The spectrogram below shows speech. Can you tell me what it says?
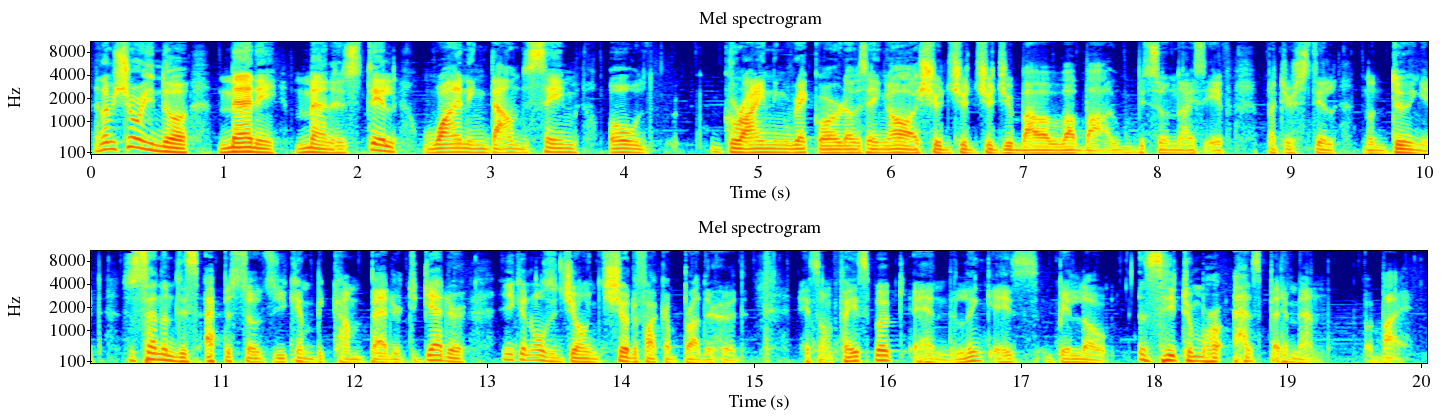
And I'm sure you know many men who are still winding down the same old grinding record of saying, oh, I should, should, should you, blah, blah, blah, blah. It would be so nice if, but you're still not doing it. So send them this episode so you can become better together. And you can also join Show the Fuck Up Brotherhood. It's on Facebook and the link is below. And see you tomorrow as better men. Bye bye.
